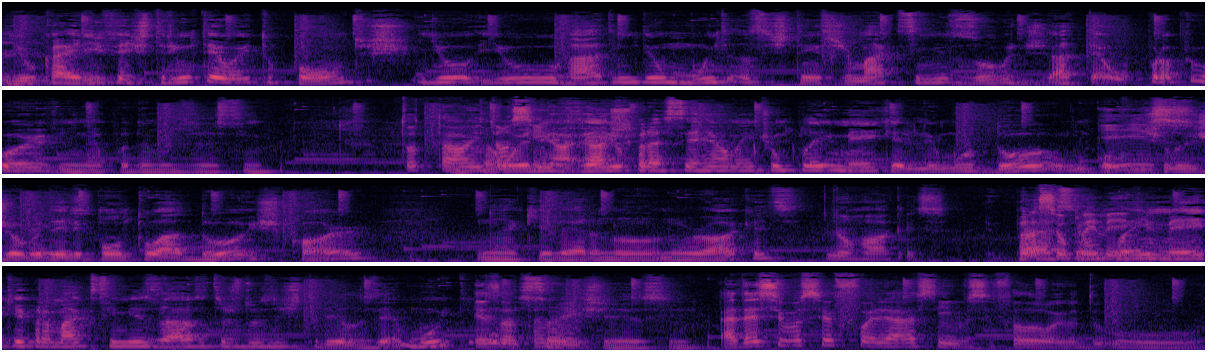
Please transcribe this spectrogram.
E o Kyrie fez 38 pontos e o, e o Harden deu muitas assistências, maximizou até o próprio Irving, né? Podemos dizer assim. Total, então, então ele assim, veio acho... para ser realmente um playmaker. Ele mudou um pouco isso, o estilo de jogo dele, pontuador, score, né? Que ele era no, no Rockets. No Rockets para ser, ser um playmaker, para maximizar as outras duas estrelas. É muito Exatamente. interessante isso. Até se você for olhar assim, você falou, o, o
